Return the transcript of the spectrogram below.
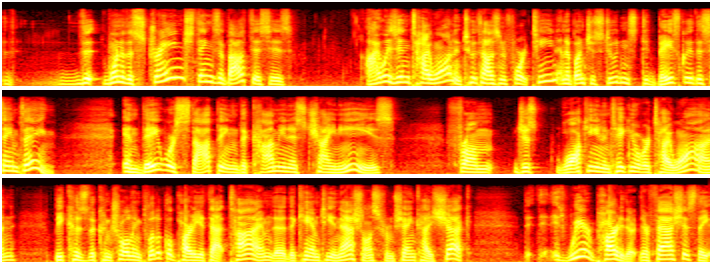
the, one of the strange things about this is I was in Taiwan in 2014 and a bunch of students did basically the same thing. And they were stopping the communist Chinese from just walking in and taking over Taiwan because the controlling political party at that time, the, the KMT nationalists from Chiang Kai-shek, it's weird party. They're, they're fascists. They,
